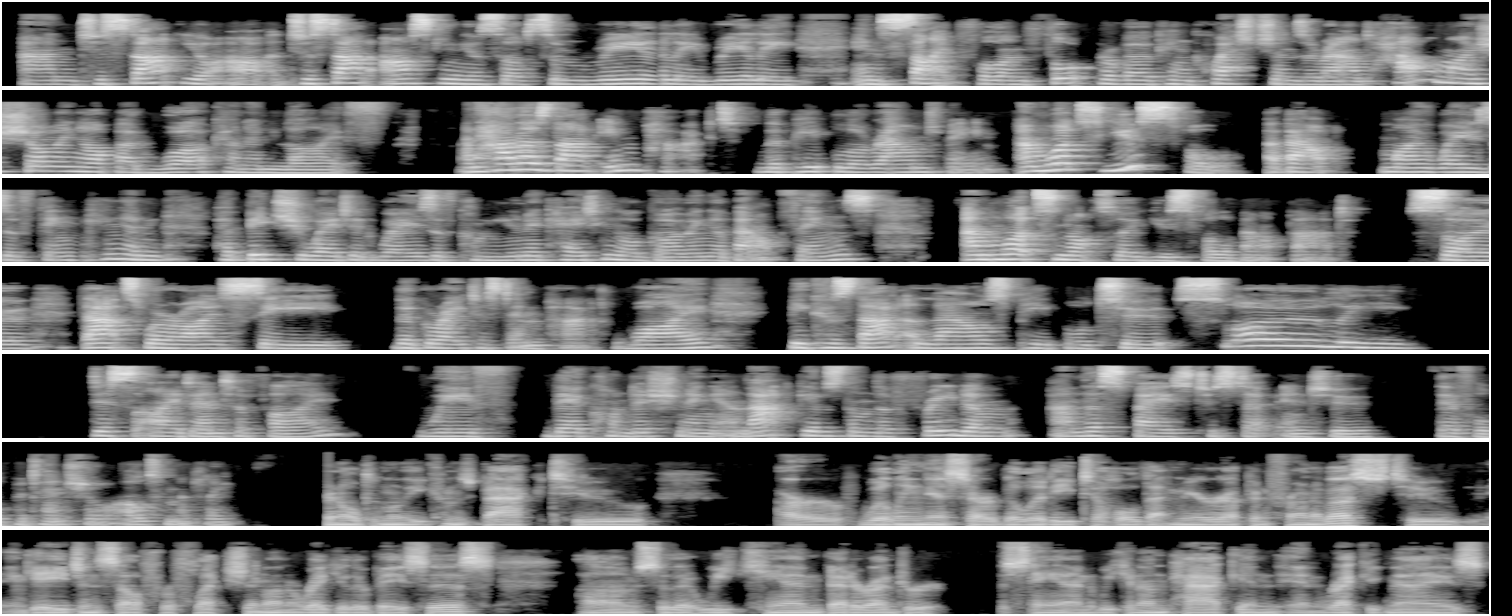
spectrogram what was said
and to start your uh, to start asking yourself some really really insightful and thought-provoking questions around how am i showing up at work and in life? And how does that impact the people around me? And what's useful about my ways of thinking and habituated ways of communicating or going about things and what's not so useful about that? So that's where i see the greatest impact. Why? Because that allows people to slowly disidentify with their conditioning and that gives them the freedom and the space to step into their full potential ultimately. And ultimately it comes back to our willingness our ability to hold that mirror up in front of us to engage in self-reflection on a regular basis um, so that we can better understand we can unpack and, and recognize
